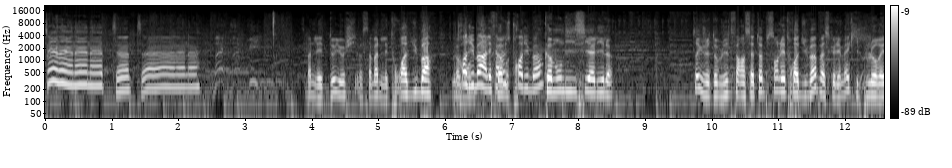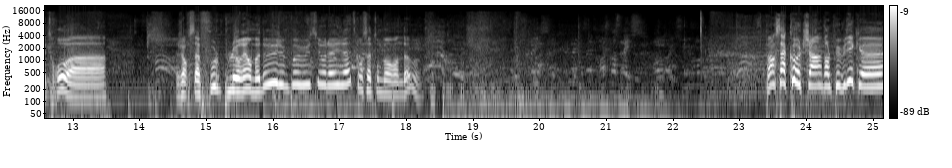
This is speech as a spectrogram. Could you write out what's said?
Ça banne les deux Yoshi, ça banne les trois du bas. Les Comme 3 on- du bas, les comme- fameuses 3 du bas. Comme on dit ici à Lille. C'est vrai que j'étais obligé de faire un setup sans les trois du bas parce que les mecs ils pleuraient trop à. Genre ça foule pleurait en mode Euh, j'aime pas jouer sur la highlight quand ça tombe en random. Pendant que ça coach hein, dans le public, euh,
